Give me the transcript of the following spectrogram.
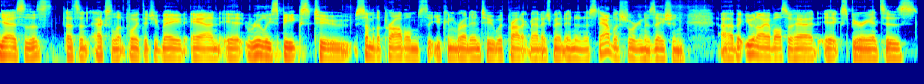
Yeah, so that's that's an excellent point that you've made, and it really speaks to some of the problems that you can run into with product management in an established organization. Uh, but you and I have also had experiences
